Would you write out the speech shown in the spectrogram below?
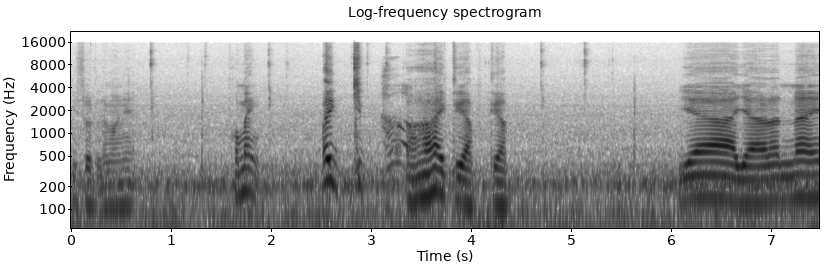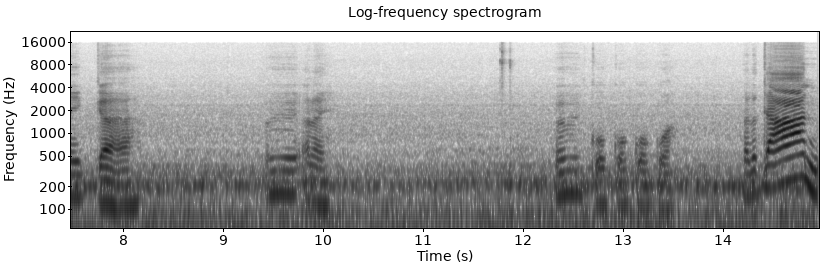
ที่สุดแล้วมั้งเนี่ยเพราะแม่งเอ้ยจิบเอ้ยเกือบเกือบอย่าอย่าละไนกะเอ้ยอะไรเอ้ยกลัวกลัวกลัวกลัวศาจารย์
